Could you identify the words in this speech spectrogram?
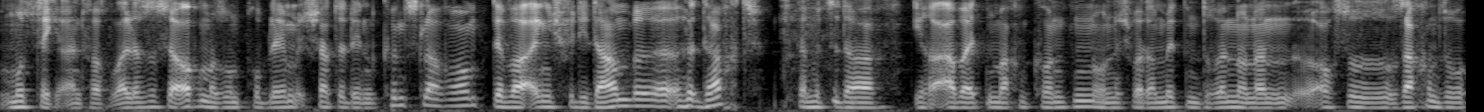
Musste ich einfach, weil das ist ja auch immer so ein Problem. Ich hatte den Künstlerraum, der war eigentlich für die Damen bedacht, damit sie da ihre Arbeiten machen konnten und ich war da mittendrin und dann auch so, so Sachen, so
